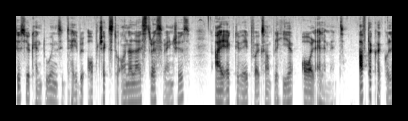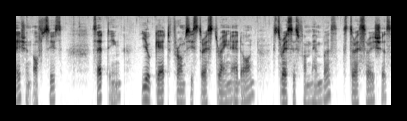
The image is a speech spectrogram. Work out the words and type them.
This you can do in the table Objects to analyze stress ranges. I activate for example here all elements. After calculation of this setting, you get from the stress strain add-on stresses for members, stress ratios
